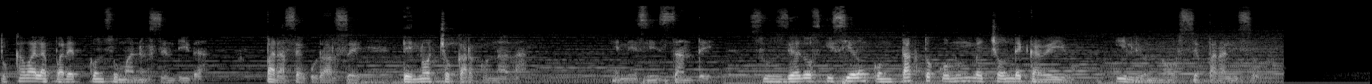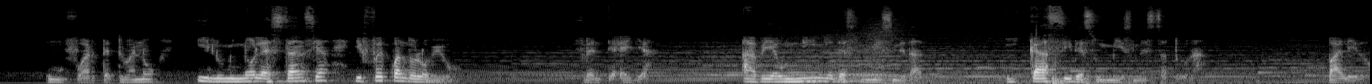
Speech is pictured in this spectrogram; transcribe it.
tocaba la pared con su mano extendida para asegurarse de no chocar con nada. En ese instante, sus dedos hicieron contacto con un mechón de cabello y Leonor se paralizó. Un fuerte trueno iluminó la estancia y fue cuando lo vio. Frente a ella había un niño de su misma edad y casi de su misma estatura, pálido,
